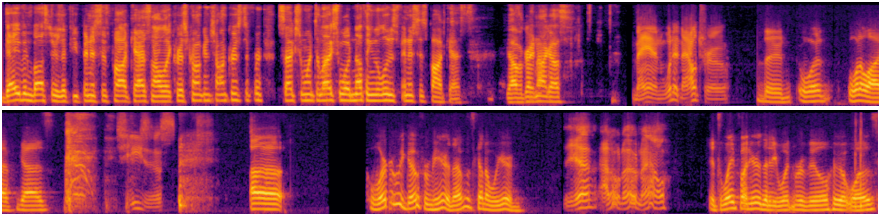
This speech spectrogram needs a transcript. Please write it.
Dave and Busters if you finish this podcast, and I'll let Chris Crunk and Sean Christopher, sexual intellectual, nothing to lose, finish this podcast. You have a great night, guys. Man, what an outro. Dude, what what a life, guys. Jesus. Uh where do we go from here? That was kind of weird. Yeah, I don't know now. It's way funnier that he wouldn't reveal who it was,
